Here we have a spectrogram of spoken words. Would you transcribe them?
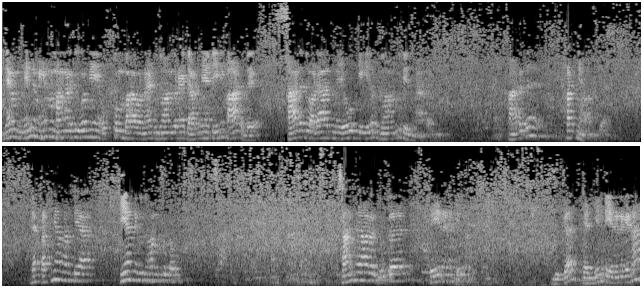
දැන් මෙන්න මෙහෙම මම අර කිව්වා මේ ඔක්කොම භාවනායි බුදුහාමුදුරනේ ධර්මයේ තියෙන කාටද? කාටද වඩාත්ම යෝග්‍ය කියලා බුදුහාමුදුරු දේශනා කරනවා. කාටද ප්‍රඥාවන්තයා. දැන් ප්‍රඥාවන්තයා කියන්නේ බුදුහාමුදුරුවෝ සංඛාර දුක තේරෙන කෙනා. දුක වැඩියෙන් තේරෙන කෙනා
